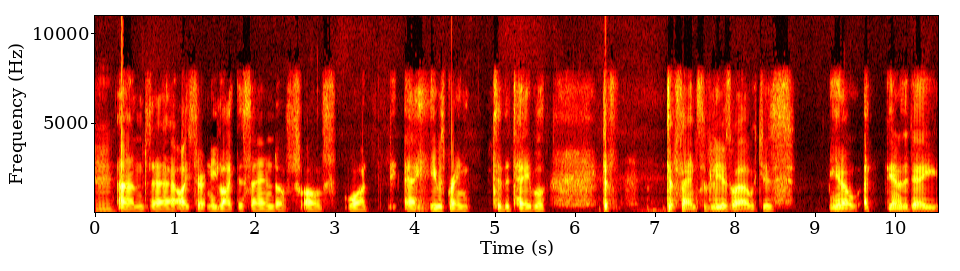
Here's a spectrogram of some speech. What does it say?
Mm. And uh, I certainly liked the sound of of what uh, he was bringing to the table. The, defensively as well, which is, you know, at the end of the day,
